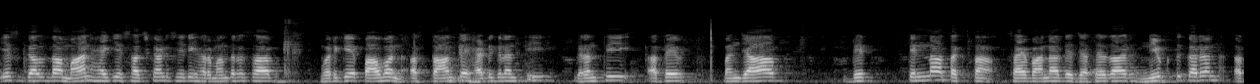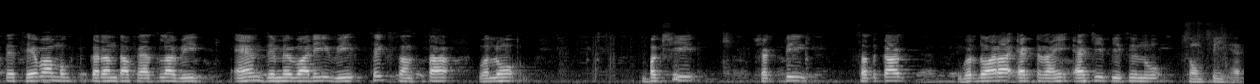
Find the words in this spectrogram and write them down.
ਇਸ ਗੱਲ ਦਾ ਮਾਣ ਹੈ ਕਿ ਸੱਚਖੰਡ ਸ੍ਰੀ ਹਰਮੰਦਰ ਸਾਹਿਬ ਵਰਗੇ ਪਾਵਨ ਅਸਥਾਨ ਤੇ ਹੈੱਡ ਗ੍ਰੰਥੀ ਗ੍ਰੰਥੀ ਅਤੇ ਪੰਜਾਬ ਦੇ ਤਿੰਨਾਂ ਤਖਤਾਂ ਸਾਹਿਬਾਨਾਂ ਦੇ ਜਥੇਦਾਰ ਨਿਯੁਕਤ ਕਰਨ ਅਤੇ ਸੇਵਾ ਮੁਕਤ ਕਰਨ ਦਾ ਫੈਸਲਾ ਵੀ ਅਹਿਮ ਜ਼ਿੰਮੇਵਾਰੀ ਵੀ ਸਿੱਖ ਸੰਸਥਾ ਵੱਲੋਂ ਬਖਸ਼ੀ ਸ਼ਕਤੀ ਸਦਕਾ ਗੁਰਦੁਆਰਾ ਐਕਟ ਰਾਹੀਂ ਐਸਜੀਪੀਸੀ ਨੂੰ ਸੌਂਪੀ ਹੈ।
